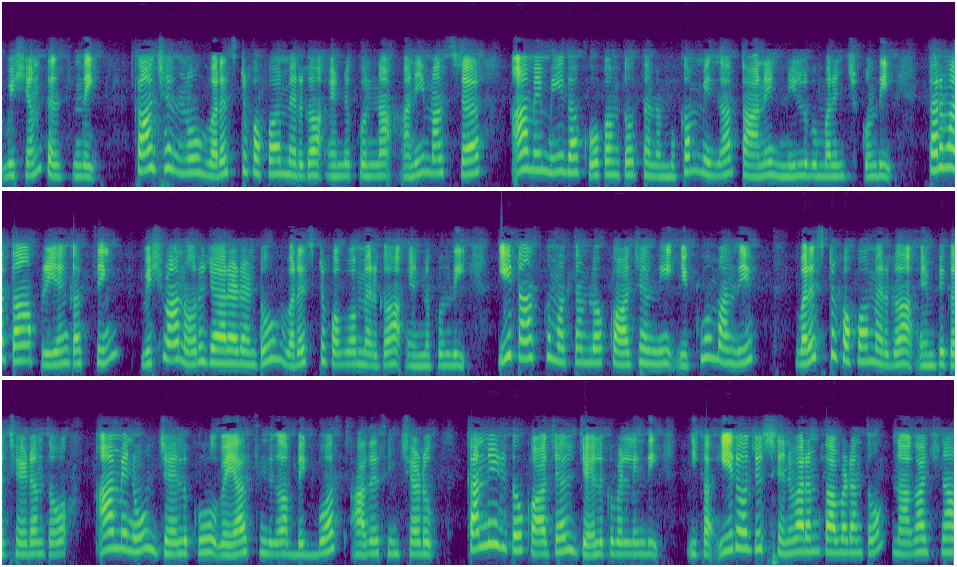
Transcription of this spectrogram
విషయం తెలిసింది. కాజల్ను వరెస్ట్ పర్ఫార్మర్గా ఎన్నుకున్న అని మాస్టర్ ఆమె మీద కోపంతో తన ముఖం మీద తానే నీళ్ళు గుమ్మరించుకుంది. తర్వాత ప్రియాంక సింగ్ విశ్వ నోరు జారాడంటూ వరెస్ట్ పర్ఫార్మర్గా ఎన్నుకుంది. ఈ టాస్క్ మొత్తంలో కాజల్ని ఎక్కువ మంది వరెస్ట్ పర్ఫార్మర్గా ఎంపిక చేయడంతో ఆమెను జైలుకు వేయాల్సిందిగా బిగ్ బాస్ ఆదేశించాడు. కన్నీటితో కాజల్ జైలుకు వెళ్ళింది. ఇక ఈ రోజు శనివారం కావడంతో నాగార్జున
